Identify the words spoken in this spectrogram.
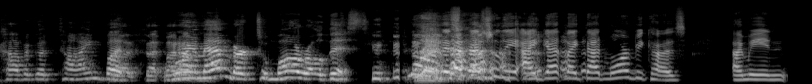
have a good time, but but, what happened- remember tomorrow this. No, Right. and especially I get like that more because I mean,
